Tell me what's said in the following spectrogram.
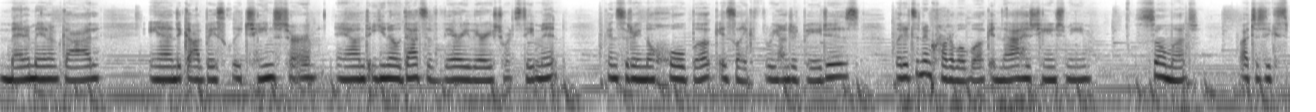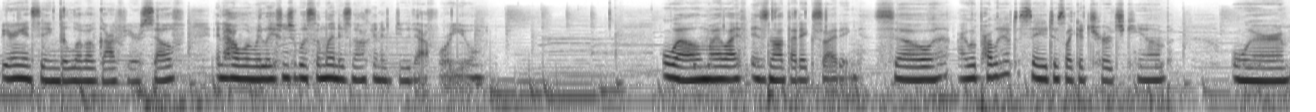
met a man of God and God basically changed her. And, you know, that's a very, very short statement considering the whole book is like 300 pages, but it's an incredible book, and that has changed me so much about just experiencing the love of God for yourself and how a relationship with someone is not going to do that for you. Well, my life is not that exciting, so I would probably have to say just like a church camp or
